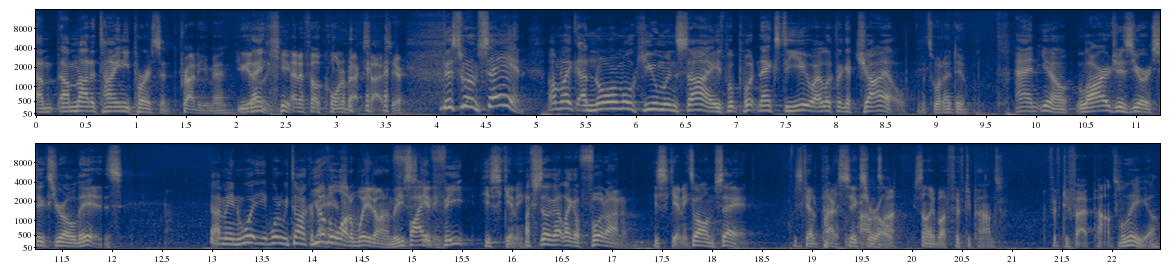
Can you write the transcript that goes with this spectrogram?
I'm, I'm not a tiny person. Proud of you, man. You got Thank like you. NFL cornerback size here. This is what I'm saying. I'm like a normal human size, but put next to you, I look like a child. That's what I do. And you know, large as your six year old is, I mean, what, what are we talking You about? You have a lot of weight on him. He's Five skinny. feet. He's skinny. I've still got like a foot on him. He's skinny. That's all I'm saying. He's got a a pack of six-year-old. pounds on. He's only about 50 pounds, 55 pounds. Well, there you go.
